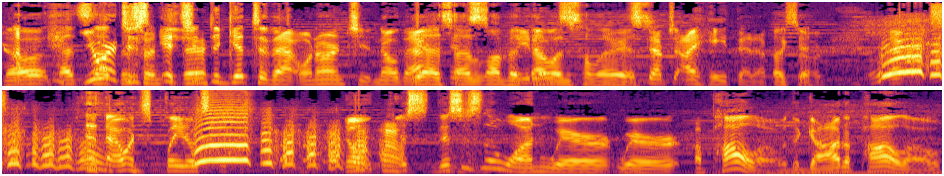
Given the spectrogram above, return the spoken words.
No, that's you are just itching either? to get to that one, aren't you? No, that Yes, I love it. That one's hilarious. Step. I hate that episode. That, that one's Plato's. No, this this is the one where where Apollo, the god Apollo,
